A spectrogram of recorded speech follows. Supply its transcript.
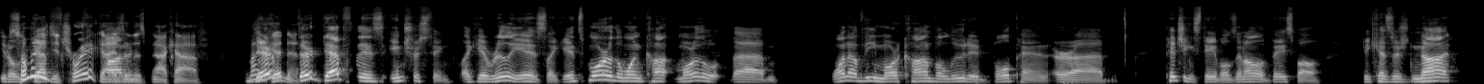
you know, so many Detroit guys Potter. in this back half. My their, goodness. their depth is interesting. Like it really is. Like it's more of the one, co- more of the um, one of the more convoluted bullpen or uh, pitching stables in all of baseball because there's not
